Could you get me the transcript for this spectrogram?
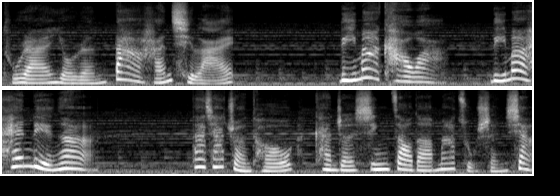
突然有人大喊起来：“李骂考啊，李妈很灵啊！”大家转头看着新造的妈祖神像，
